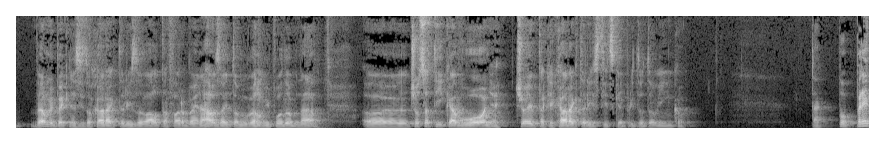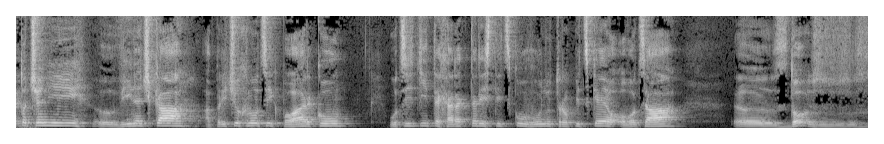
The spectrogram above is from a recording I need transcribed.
Veľmi pekne si to charakterizoval, tá farba je naozaj tomu veľmi podobná. Čo sa týka vône, čo je také charakteristické pri toto vínko? Tak po pretočení e, vínečka a pričuchnúci k pohárku ucítite charakteristickú vôňu tropického ovoca e, z, do, z, z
